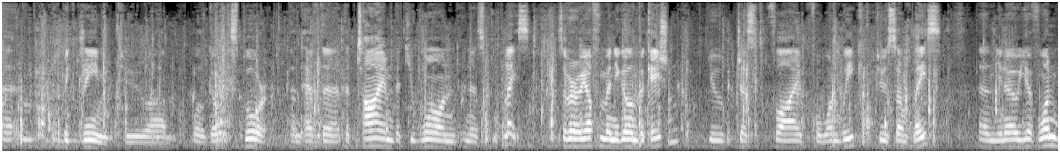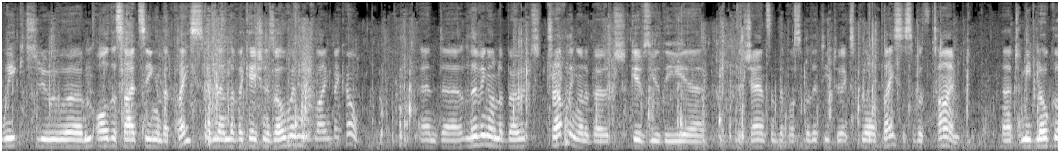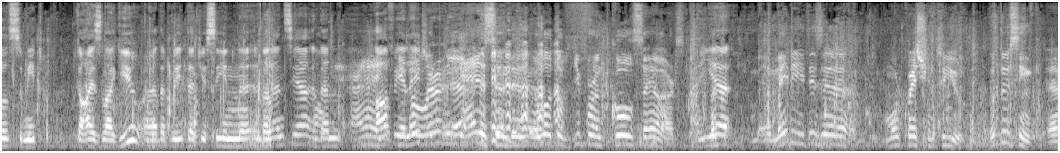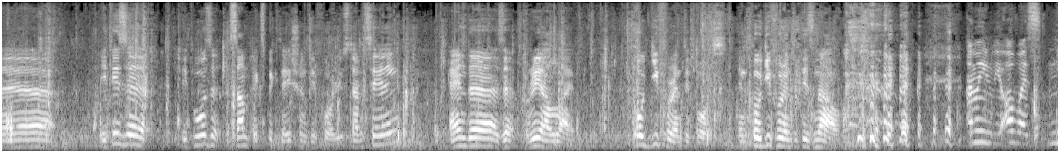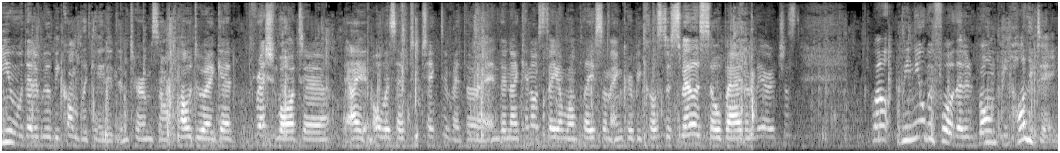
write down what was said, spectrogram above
a big dream to um, well go explore and have the, the time that you want in a certain place. So very often when you go on vacation, you just fly for one week to some place, and you know you have one week to do um, all the sightseeing in that place, and then the vacation is over and you're flying back home. And uh, living on a boat, traveling on a boat, gives you the uh, the chance and the possibility to explore places with time, uh, to meet locals, to meet guys like you uh, that we that you see in, uh, in Valencia, and then half a year later, me, yeah. yes, and uh, a lot of different cool sailors. Yeah. But maybe it is a more question to you. What do you think? Uh, it is a, it was some expectation before you start sailing, and uh, the real life. How different it was, and how different it is now. I mean, we always knew that it will be complicated in terms of how do I get fresh water. I always have to check the weather, and then I cannot stay on one place on anchor because the swell is so bad, and they're just. Well, we knew before that it won't be holiday,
